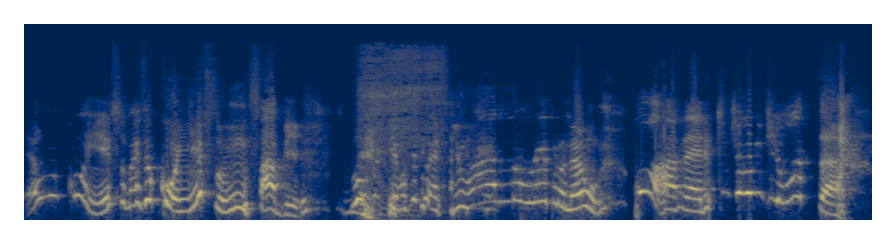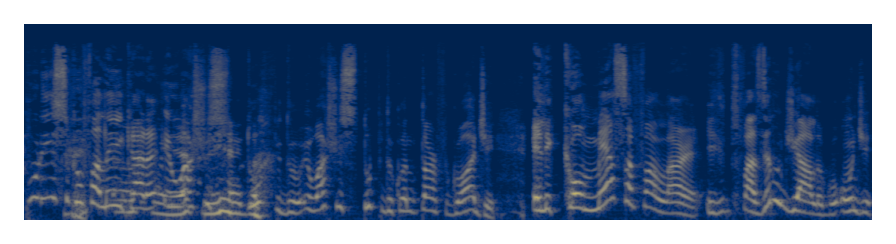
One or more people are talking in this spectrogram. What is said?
Eu não conheço, mas eu conheço um, sabe? Você, você conhece um? Ah, não lembro não. Porra, velho, que diálogo idiota! Por isso que eu falei, cara, eu acho estúpido, eu acho estúpido quando Thorf God, ele começa a falar e fazer um diálogo onde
